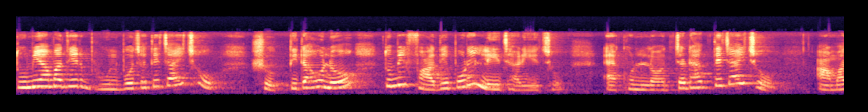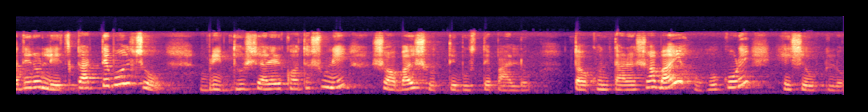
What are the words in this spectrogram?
তুমি আমাদের ভুল বোঝাতে চাইছো? সত্যিটা হলো, তুমি ফাঁদে পড়ে লেজ হারিয়েছ। এখন লজ্জা ঢাকতে চাইছো? আমাদেরও লেজ কাটতে বলছো? বৃদ্ধ শিয়ালের কথা শুনে সবাই সত্যি বুঝতে পারল। তখন তারা সবাই হো হো করে হেসে উঠল।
